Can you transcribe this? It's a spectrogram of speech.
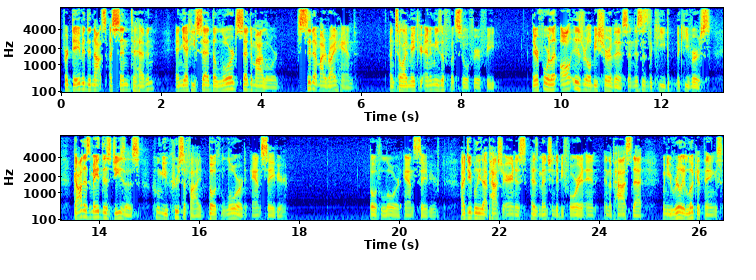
For David did not ascend to heaven, and yet he said, The Lord said to my Lord, Sit at my right hand until I make your enemies a footstool for your feet. Therefore, let all Israel be sure of this, and this is the key, the key verse God has made this Jesus, whom you crucified, both Lord and Savior. Both Lord and Savior. I do believe that Pastor Aaron has, has mentioned it before in, in the past that when you really look at things,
